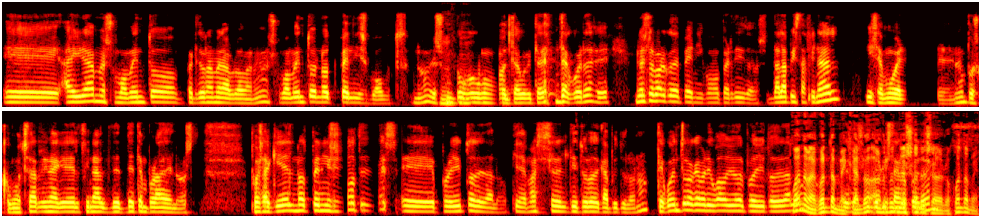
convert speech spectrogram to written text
eh, Airam en su momento, perdóname la broma, ¿no? en su momento Not Penny's Boat, ¿no? Es un poco como, ¿te, acuerdas? Eh? No es el barco de Penny, como perdidos. Da la pista final y se muere. ¿No? Pues como Charlie en aquel final de, temporada de Lost. Pues aquí el Not Penny es eh, Proyecto de Dalo, que además es el título del capítulo, ¿no? Te cuento lo que he averiguado yo del Proyecto de Dalo. Cuéntame, cuéntame, que no, cuéntame.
